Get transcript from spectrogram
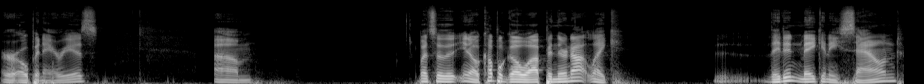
or open areas. Um, but so that you know, a couple go up and they're not like they didn't make any sound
